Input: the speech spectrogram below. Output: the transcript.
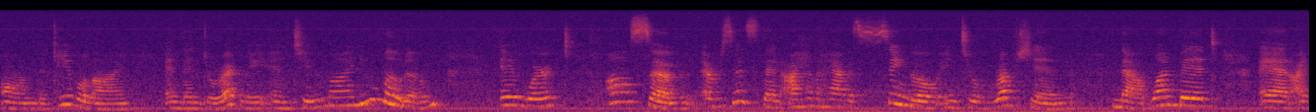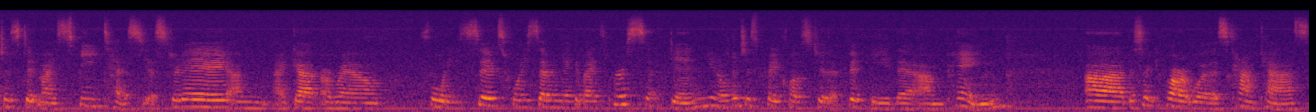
on the cable line and then directly into my new modem, it worked awesome. Ever since then, I haven't had a single interruption, not one bit. And I just did my speed test yesterday. Um, I got around 46, 47 megabytes per second, you know, which is pretty close to the 50 that I'm paying. Uh, the second part was Comcast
